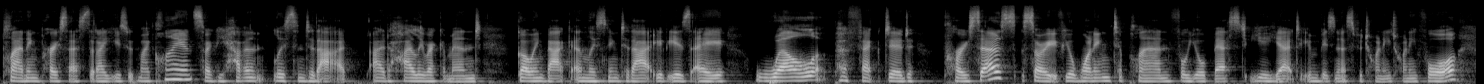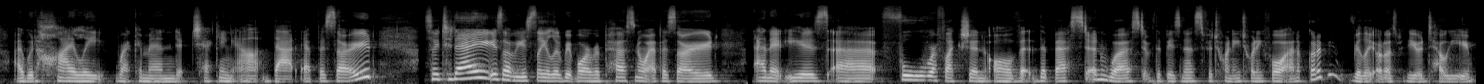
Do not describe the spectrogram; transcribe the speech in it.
planning process that I use with my clients. So if you haven't listened to that, I'd, highly recommend going back and listening to that. It is a well perfected process. So, if you're wanting to plan for your best year yet in business for 2024, I would highly recommend checking out that episode. So, today is obviously a little bit more of a personal episode, and it is a full reflection of the best and worst of the business for 2024. And I've got to be really honest with you and tell you,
